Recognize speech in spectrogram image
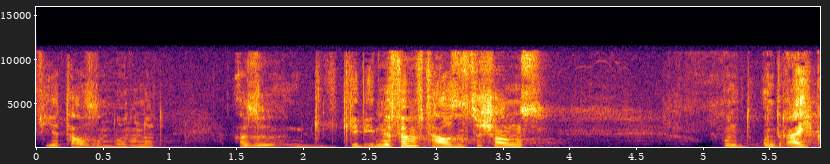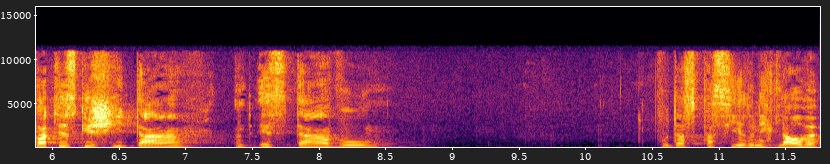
4900. Also gib ihm eine 5000. Chance. Und, und Reich Gottes geschieht da und ist da, wo, wo das passiert. Und ich glaube,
